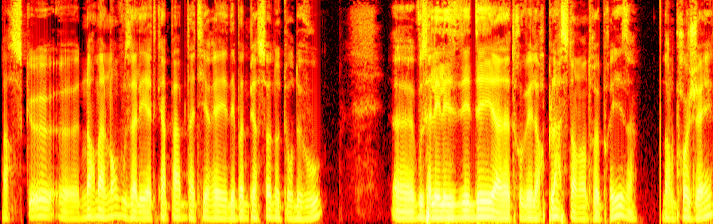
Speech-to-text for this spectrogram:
Parce que euh, normalement, vous allez être capable d'attirer des bonnes personnes autour de vous. Euh, vous allez les aider à trouver leur place dans l'entreprise, dans le projet.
